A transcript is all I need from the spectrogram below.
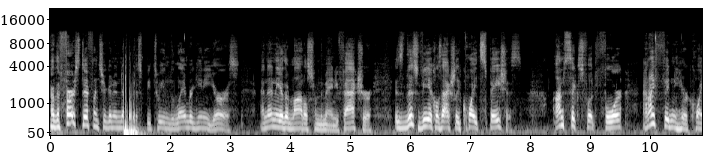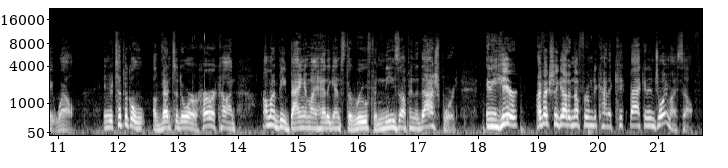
Now the first difference you're going to notice between the Lamborghini Urus and any other models from the manufacturer is this vehicle is actually quite spacious. I'm six foot four and I fit in here quite well. In your typical Aventador or Huracan, I'm gonna be banging my head against the roof and knees up in the dashboard. And here, I've actually got enough room to kind of kick back and enjoy myself.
